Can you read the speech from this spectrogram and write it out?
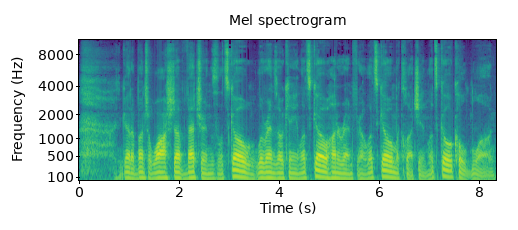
got a bunch of washed up veterans. Let's go Lorenzo Cain. Let's go Hunter Renfroe. Let's go McClutchin. Let's go Kolten Wong.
